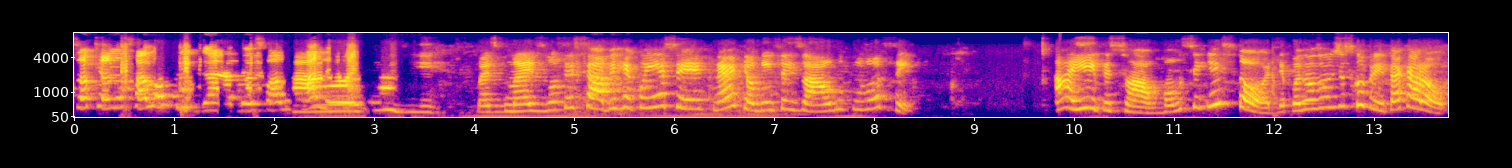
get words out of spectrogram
Só que eu não falo obrigado, eu falo Ah, valeu. entendi. Mas, mas você sabe reconhecer, né? Que alguém fez algo por você. Aí, pessoal, vamos seguir a história. Depois nós vamos descobrir, tá, Carol?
